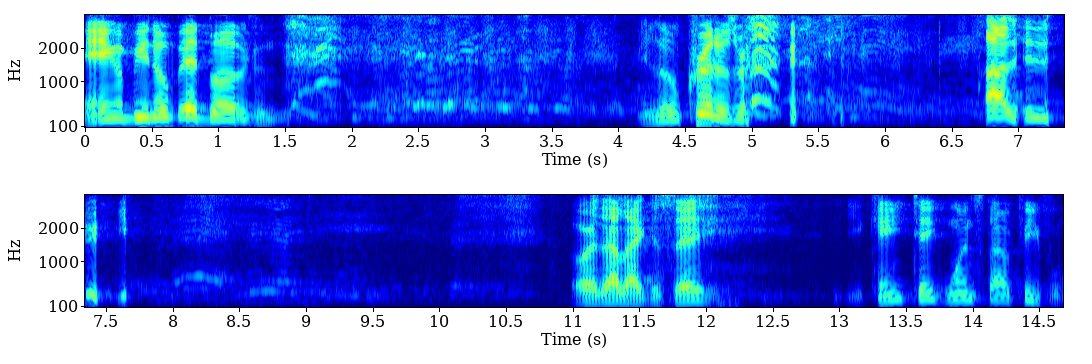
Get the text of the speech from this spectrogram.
Ain't gonna be no bed bugs and, little critters. Right? Hallelujah. Or as I like to say, you can't take one star people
